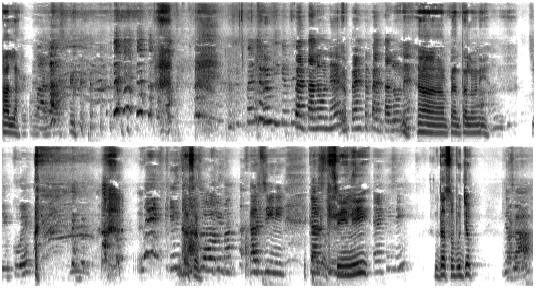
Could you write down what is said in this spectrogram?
ਪਾਲਾ ਪੈਂਟਾਲੋਨੇ ਪੈਂਟ ਪੈਂਟਾਲੋਨੇ ਹਾਂ ਪੈਂਤਾਲੋਨੀ ਚਿੰਕੂਏ ਦੱਸੋ ਸੀ ਦੱਸੋ ਬੁੱਝੋ। ਪਟਾ।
